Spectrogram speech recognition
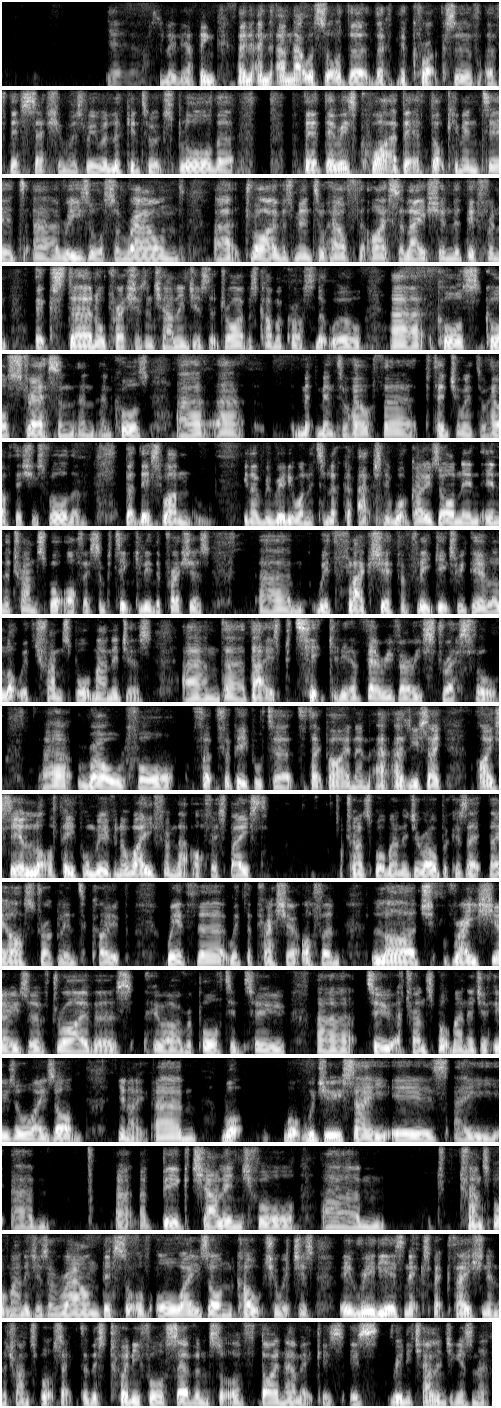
Yeah, absolutely. I think, and, and and that was sort of the, the the crux of of this session was we were looking to explore that there, there is quite a bit of documented uh, resource around uh, drivers' mental health, the isolation, the different external pressures and challenges that drivers come across that will uh, cause cause stress and and, and cause uh, uh, mental health uh, potential mental health issues for them. But this one you know we really wanted to look at actually what goes on in in the transport office and particularly the pressures um, with flagship and fleet geeks we deal a lot with transport managers and uh, that is particularly a very very stressful uh, role for for, for people to, to take part in. And as you say i see a lot of people moving away from that office based transport manager role because they, they are struggling to cope with uh, with the pressure. Often large ratios of drivers who are reporting to uh, to a transport manager who's always on you know. Um, what what would you say is a um, a, a big challenge for um, transport managers around this sort of always on culture which is it really is an expectation in the transport sector. This 24 7 sort of dynamic is is really challenging isn't it?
